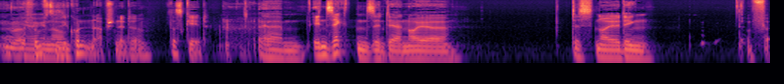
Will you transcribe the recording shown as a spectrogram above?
Ja, 15 genau. Sekunden Abschnitte. Das geht. Ähm, Insekten sind der neue, das neue Ding. F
